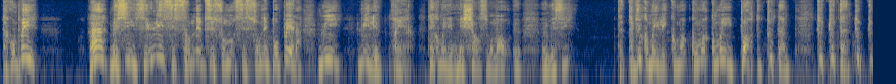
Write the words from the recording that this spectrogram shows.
T'as compris? Hein? Mais si, c'est Ulysse, c'est son, son, son épopée, là. Lui, lui, il est, frère, t'as vu comment il est méchant en ce moment, euh, euh, Messi? T'as vu comment il est, comment, comment, comment il porte tout un, tout, tout un, tout, tout,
